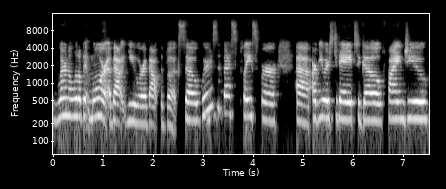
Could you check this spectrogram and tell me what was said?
learn a little bit more about you or about the book. So, where's the best place for uh, our viewers today to go find you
